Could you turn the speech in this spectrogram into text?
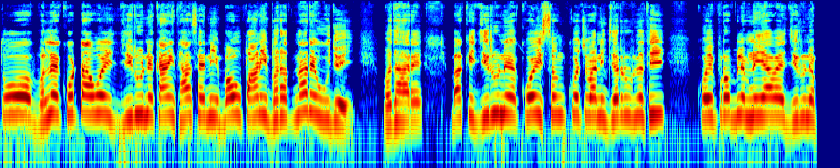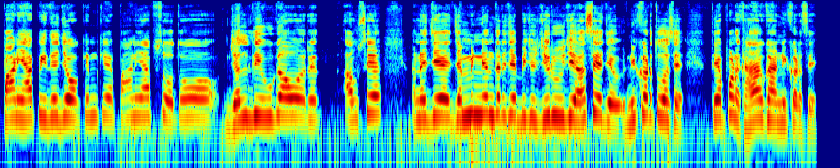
તો ભલે કોટા હોય, જીરુને કાંઈ થશે નહીં, બહુ પાણી ભરત ના રહેવું જોઈએ વધારે. બાકી જીરુને કોઈ સંકોચવાની જરૂર નથી, કોઈ પ્રોબ્લેમ નહીં આવે, જીરુને પાણી આપી દેજો. કેમ કે પાણી આપશો તો જલ્દી ઉગાવો આવશે અને જે જમીનની અંદર જે બીજું જીરું જે હશે, જે નીકળતું હશે, તે પણ ઘા ઘા નીકળશે.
